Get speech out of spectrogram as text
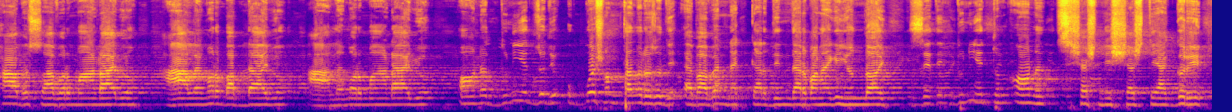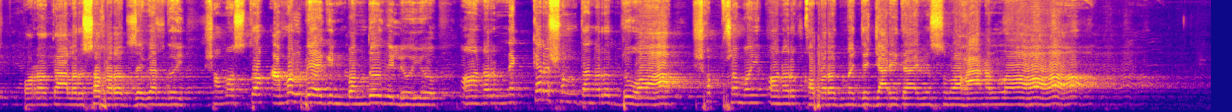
হাফেজ সাহর মা ডাইব, আলেমর বাপ ডাইব, আলেমর মা ডাইব। অনেক দুনিয়ার যদি উগ্র সন্তানের যদি এভাবে নেককার দিনদার বানাই দয় যেদিন দুনিয়ার তুন অনেক শেষ নিঃশ্বাস ত্যাগ করে, পরকালের সফরত যাবেন গই, সমস্ত আমল বেগিন বন্ধ গেল অনর নেককার সন্তানের দোয়া সব সময় অনর খবরের মধ্যে জারি দেয় সুবহানাল্লাহ।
